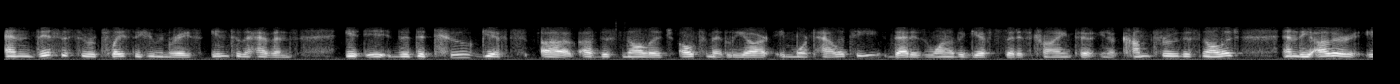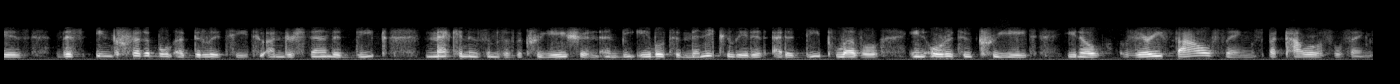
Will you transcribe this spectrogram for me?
and this is to replace the human race into the heavens. It, it, the, the two gifts uh, of this knowledge ultimately are immortality. That is one of the gifts that is trying to you know come through this knowledge, and the other is this incredible ability to understand the deep mechanisms of the creation and be able to manipulate it at a deep level in order to create you know very foul things but powerful things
